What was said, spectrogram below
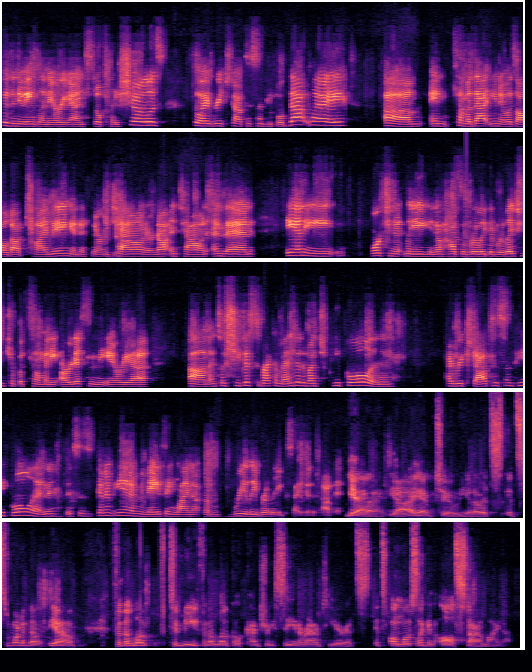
to the New England area and still play shows. So I reached out to some people that way. Um, and some of that, you know, is all about timing and if they're in town or not in town. And then Annie, fortunately, you know, has a really good relationship with so many artists in the area. Um, and so she just recommended a bunch of people and I reached out to some people and this is going to be an amazing lineup. I'm really, really excited about it. Yeah. Yeah, I am too. You know, it's, it's one of those, you know, for the local, to me, for the local country scene around here, it's, it's almost like an all-star lineup.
